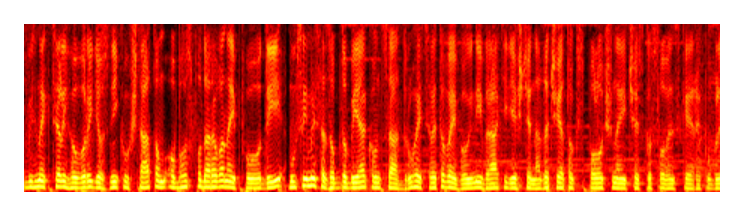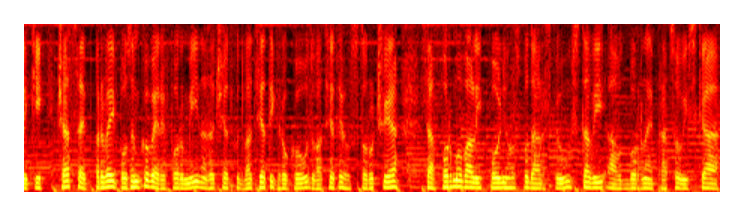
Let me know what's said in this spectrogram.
by sme chceli hovoriť o vzniku štátom obhospodarovanej pôdy, musíme sa z obdobia konca druhej svetovej vojny vrátiť ešte na začiatok spoločnej Československej republiky. V čase prvej pozemkovej reformy na začiatku 20. rokov 20. storočia sa formovali poľnohospodárske ústavy a odborné pracoviská.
